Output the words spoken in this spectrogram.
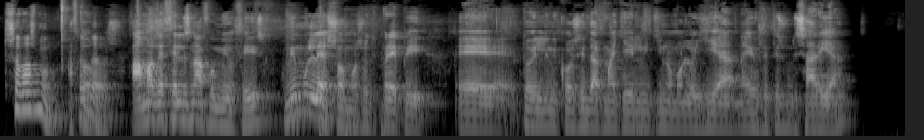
Του σεβασμού. Αυτό. βεβαίως. Άμα δεν θέλεις να αφομοιωθείς, μη μου λες όμως ότι πρέπει ε, το ελληνικό σύνταγμα και η ελληνική νομολογία να υιοθετήσουν τη Σαρία.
